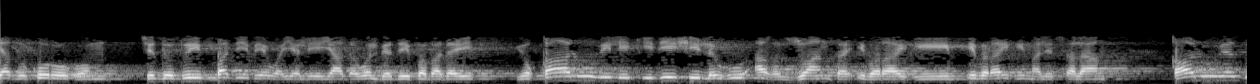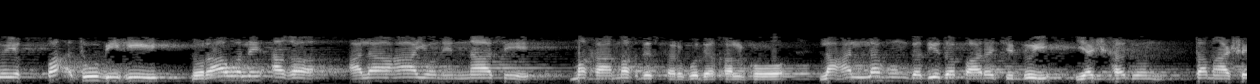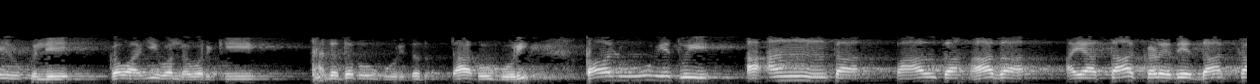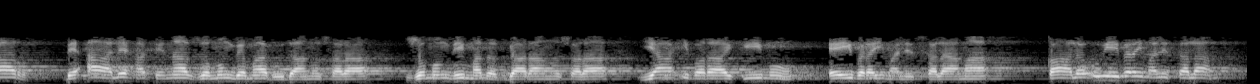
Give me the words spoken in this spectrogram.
یذکرهم چې د دوی بدی به ویلې یادول به دی په بدی یقالو ویل کی دی شی له اغزوان ته ابراهیم ابراهیم علی السلام قالو ویل دوی فاتو به نراول اغا علی عیون الناس مخامخ د سترګو د خلکو لعلهم د دې د پاره چې دوی یشهدون تماشې وکړي گواہی ولور کی دا دا به وګوري دا دا به وګوري قالو وی دوی انت فعلت هذا ایا تا کړه دې دا کار به الہتنا زمونږ د معبودانو سره زمونږ د مددګارانو سره یا ابراهیم ای ابراهیم علی السلام قال او ابراهیم علی السلام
